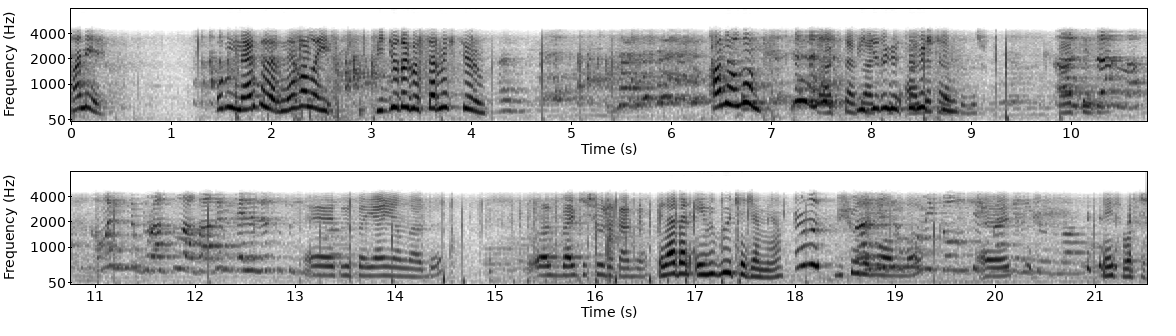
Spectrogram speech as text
Hani? Oğlum neredeler? Ne halayı? Videoda göstermek istiyorum. Hani oğlum? Arka tarafta, Videoda göstermek istiyorum. lan. Ama şimdi bıraktılar. Daha demin el ele tutuşmuş. Evet lütfen yan yanlardı. Burak belki şurada kanka. Beyler ben evi büyüteceğim ya. Bence çok valla. Evet. Neyse boşver.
